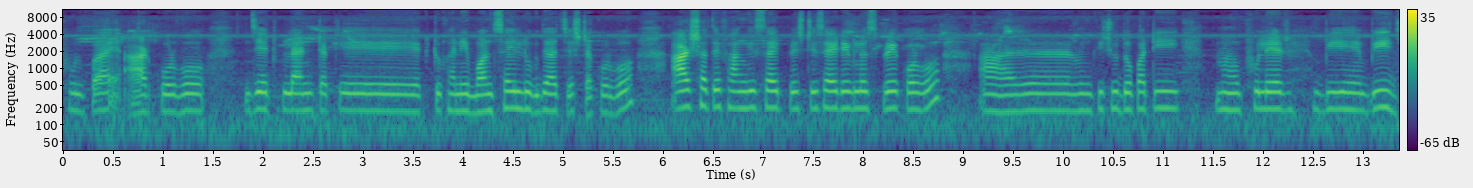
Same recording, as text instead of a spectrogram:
ফুল পাই। আর করব জেট প্ল্যান্টটাকে একটুখানি বনসাই লুক দেওয়ার চেষ্টা করব। আর সাথে ফাঙ্গিসাইড, পেস্টিসাইড এগুলো স্প্রে করব। আর কিছু দোপাটি ফুলের বীজ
